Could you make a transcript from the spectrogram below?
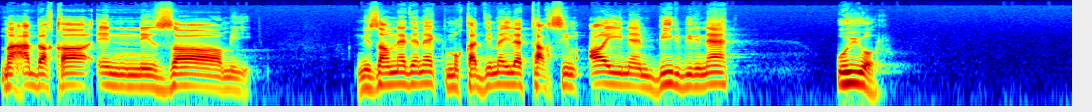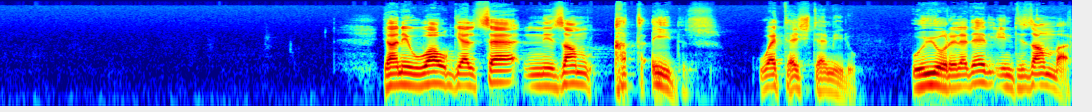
ma'a bekâin nizami. Nizam ne demek? Mukaddime ile taksim aynen birbirine uyuyor. Yani vav gelse nizam kat'idir. Ve teştemilu. Uyuyor öyle değil, intizam var.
